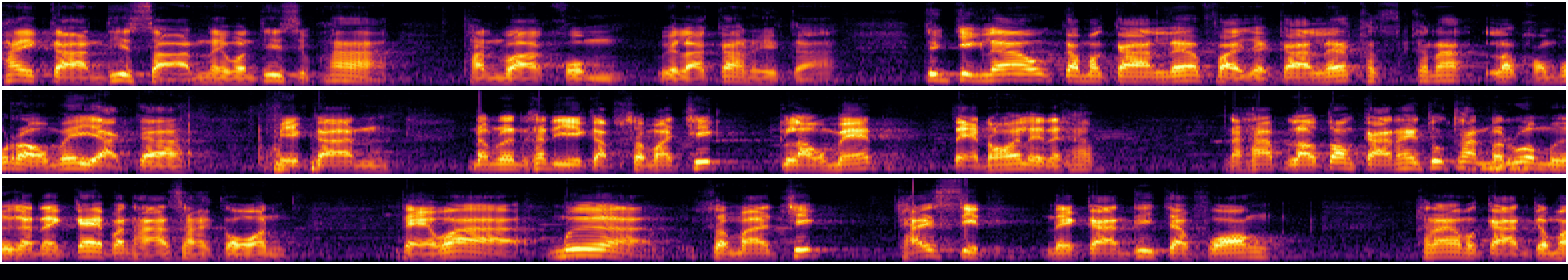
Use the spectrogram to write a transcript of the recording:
ให้การที่ศาลในวันที่ 15 ธันวาคมเวลา9นาฬิกาจริง ๆ แล้วกรรมการและฝ่ายจัดการและคณะของพวกเราไม่อยากจะมีการดำเนินคดีกับสมาชิกเราแม้แต่น้อยเลยนะครับนะครับ เราต้องการให้ทุกท่านมาร่วมมือกันในแก้ปัญหาสหกรณ์แต่ว่าเมื่อสมาชิก ใช้สิทธิ์ในการที่จะฟ้องคณะกรรมการกรรม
